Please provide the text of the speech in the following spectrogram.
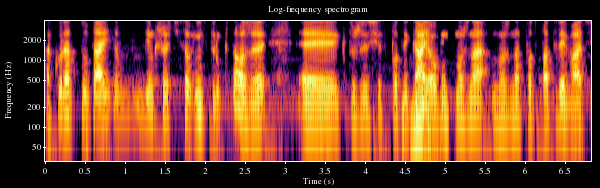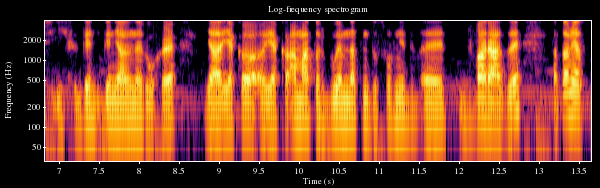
Akurat tutaj w większości są instruktorzy, e, którzy się spotykają, mhm. więc można, można podpatrywać ich genialne ruchy. Ja jako, jako amator byłem na tym dosłownie dwa razy. Natomiast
